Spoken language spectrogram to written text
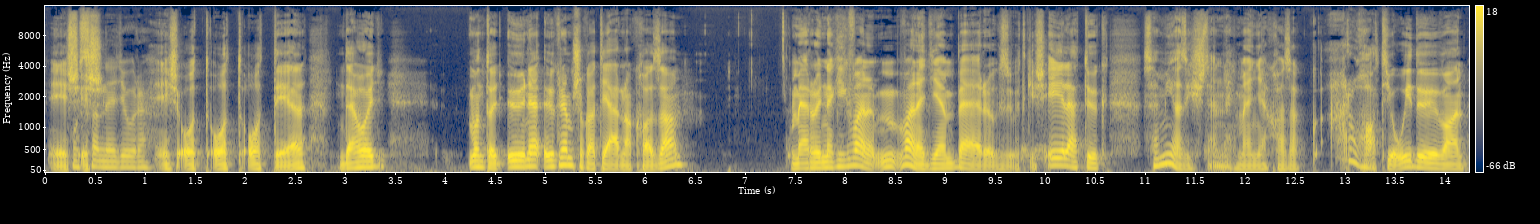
És, 24 és, óra. És ott, ott, ott él. De hogy mondta, hogy ő ne, ők nem sokat járnak haza, mert hogy nekik van, van egy ilyen berögzült kis életük, szóval mi az Istennek menjek haza? Rohadt jó idő van,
